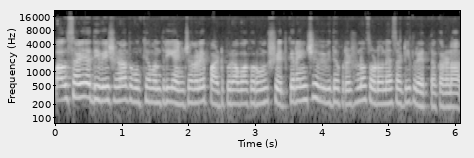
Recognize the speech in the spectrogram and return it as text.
पावसाळी अधिवेशनात मुख्यमंत्री यांच्याकडे पाठपुरावा करून शेतकऱ्यांचे विविध प्रश्न सोडवण्यासाठी प्रयत्न करणार.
